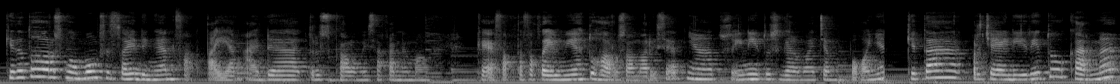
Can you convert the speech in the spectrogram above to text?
kita tuh harus ngomong sesuai dengan fakta yang ada. Terus kalau misalkan memang kayak fakta-fakta ilmiah tuh harus sama risetnya, terus ini itu segala macam. Pokoknya kita percaya diri tuh karena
